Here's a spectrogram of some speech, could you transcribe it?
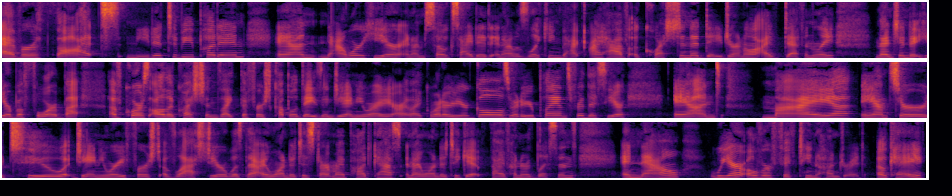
ever thought needed to be put in. And now we're here, and I'm so excited. And I was looking back, I have a question a day journal. I've definitely mentioned it here before, but of course, all the questions like the first couple days in January are like, What are your goals? What are your plans for this year? And my answer to January 1st of last year was that I wanted to start my podcast and I wanted to get 500 listens. And now we are over 1,500. Okay.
